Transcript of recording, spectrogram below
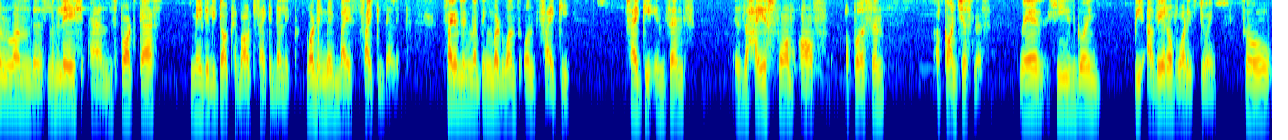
everyone, this is Midlesh and this podcast majorly talks about psychedelic. What do you mean by psychedelic? Psychedelic nothing but one's own psyche. Psyche in sense is the highest form of a person, a consciousness, where he is going to be aware of what he's doing. So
